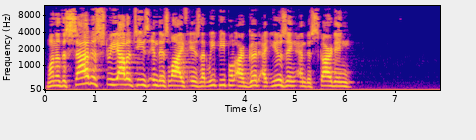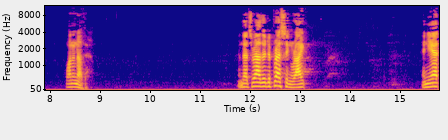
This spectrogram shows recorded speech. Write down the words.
One of the saddest realities in this life is that we people are good at using and discarding one another. And that's rather depressing, right? And yet,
